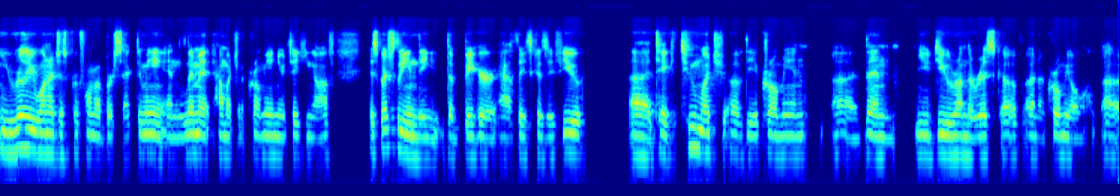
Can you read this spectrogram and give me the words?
you really want to just perform a bursectomy and limit how much acromion you're taking off, especially in the the bigger athletes. Because if you uh, take too much of the acromion, uh, then you do run the risk of an acromial uh,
